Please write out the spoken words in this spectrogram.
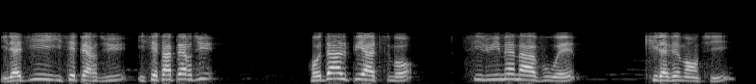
Il a dit il s'est perdu, il s'est pas perdu. Hodal Piatzmo, si lui-même a avoué qu'il avait menti,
